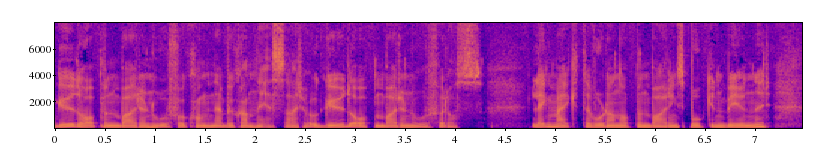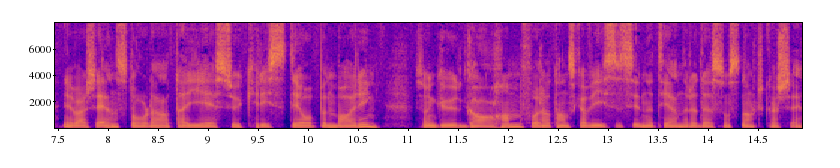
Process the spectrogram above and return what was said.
Gud åpenbarer noe for kong Nebukadnesar, og Gud åpenbarer noe for oss. Legg merke til hvordan åpenbaringsboken begynner. I vers 1 står det at det er Jesu Kristi åpenbaring, som Gud ga ham for at han skal vise sine tjenere det som snart skal skje.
